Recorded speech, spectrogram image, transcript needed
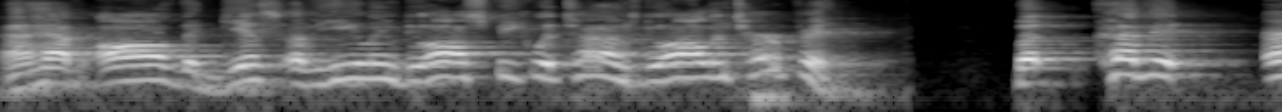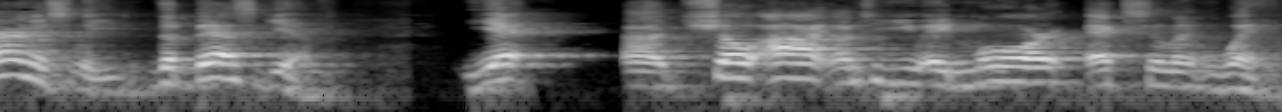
Uh, have all the gifts of healing? Do all speak with tongues? Do all interpret? But covet earnestly the best gift. Yet uh, show I unto you a more excellent way.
